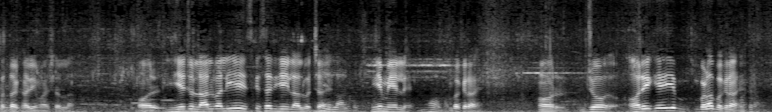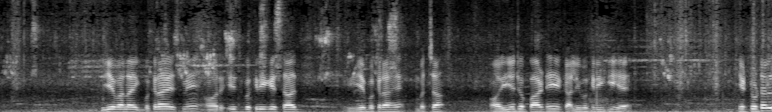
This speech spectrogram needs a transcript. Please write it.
पता खा रही माशाल्लाह। और ये जो लाल वाली है इसके साथ यही लाल बच्चा ये है। लाल बच्चा। ये मेल है हाँ, बकरा है। और जो और एक है ये बड़ा बकरा है। ये वाला एक बकरा है इसमें और इस बकरी के साथ ये बकरा है बच्चा। और ये जो पार्ट है ये काली बकरी की है। ये टोटल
